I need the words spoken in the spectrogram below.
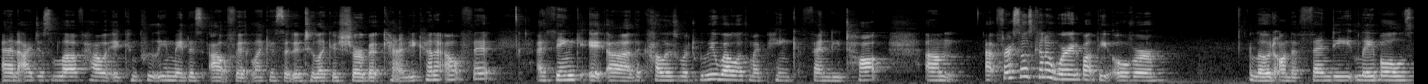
and I just love how it completely made this outfit, like I said, into like a sherbet candy kind of outfit. I think it, uh, the colors worked really well with my pink Fendi top. Um, at first I was kind of worried about the over load on the Fendi labels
